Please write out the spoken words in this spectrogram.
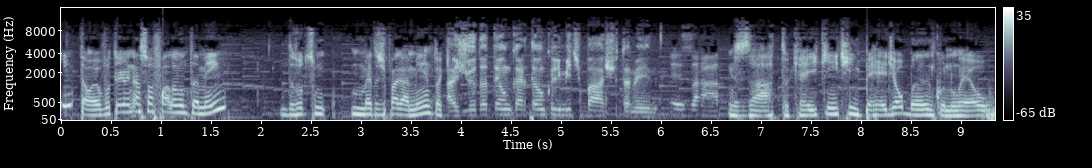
Então, eu vou terminar só falando também dos outros métodos de pagamento. Aqui. Ajuda a ter um cartão com limite baixo também. Né? Exato. Exato, que aí quem te impede é o banco, não é o.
